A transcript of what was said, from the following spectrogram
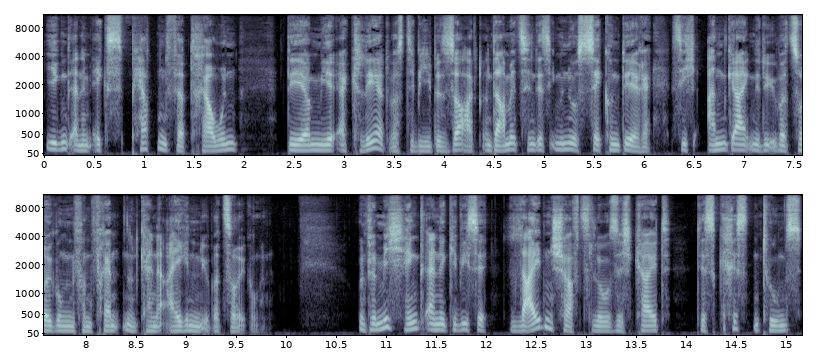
irgendeinem Experten vertrauen, der mir erklärt, was die Bibel sagt. Und damit sind es immer nur sekundäre, sich angeeignete Überzeugungen von Fremden und keine eigenen Überzeugungen. Und für mich hängt eine gewisse Leidenschaftslosigkeit des Christentums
